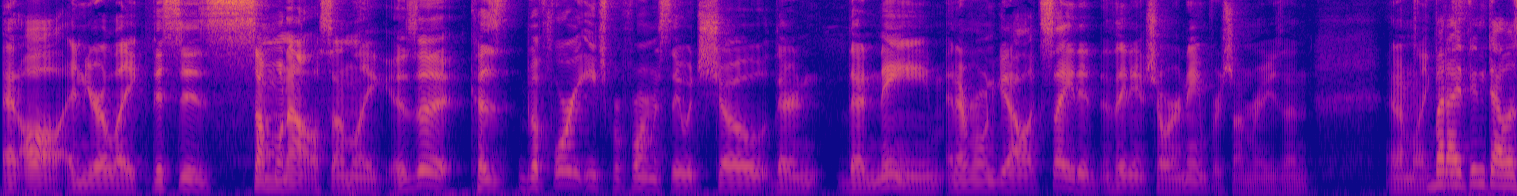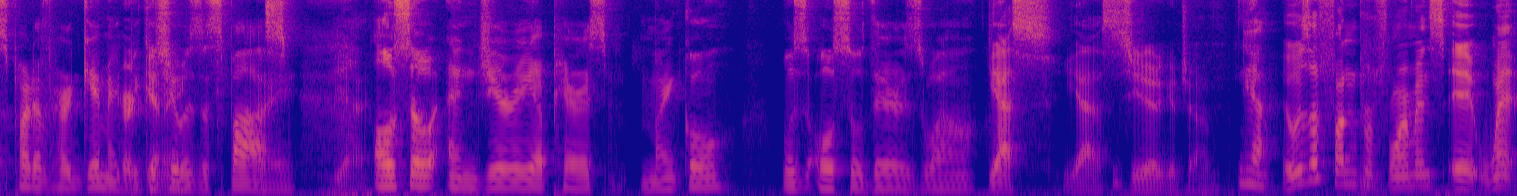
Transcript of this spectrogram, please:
at all, and you're like, this is someone else. I'm like, is it? Because before each performance, they would show their their name, and everyone would get all excited, and they didn't show her name for some reason. And I'm like, But I think that was part of her gimmick Her because she was a spy. yeah, Also, Angeria Paris Michael was also there as well. yes, yes, she did a good job. Yeah. It was a fun performance. It went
